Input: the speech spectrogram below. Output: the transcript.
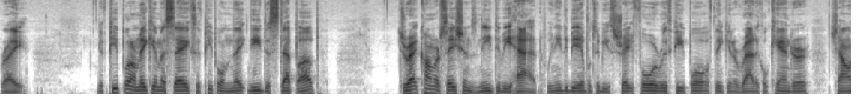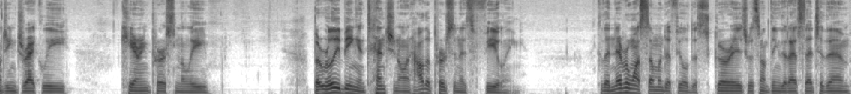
right? If people are making mistakes, if people need to step up, direct conversations need to be had. We need to be able to be straightforward with people, thinking of radical candor, challenging directly, caring personally, but really being intentional on how the person is feeling. Because I never want someone to feel discouraged with something that I've said to them.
